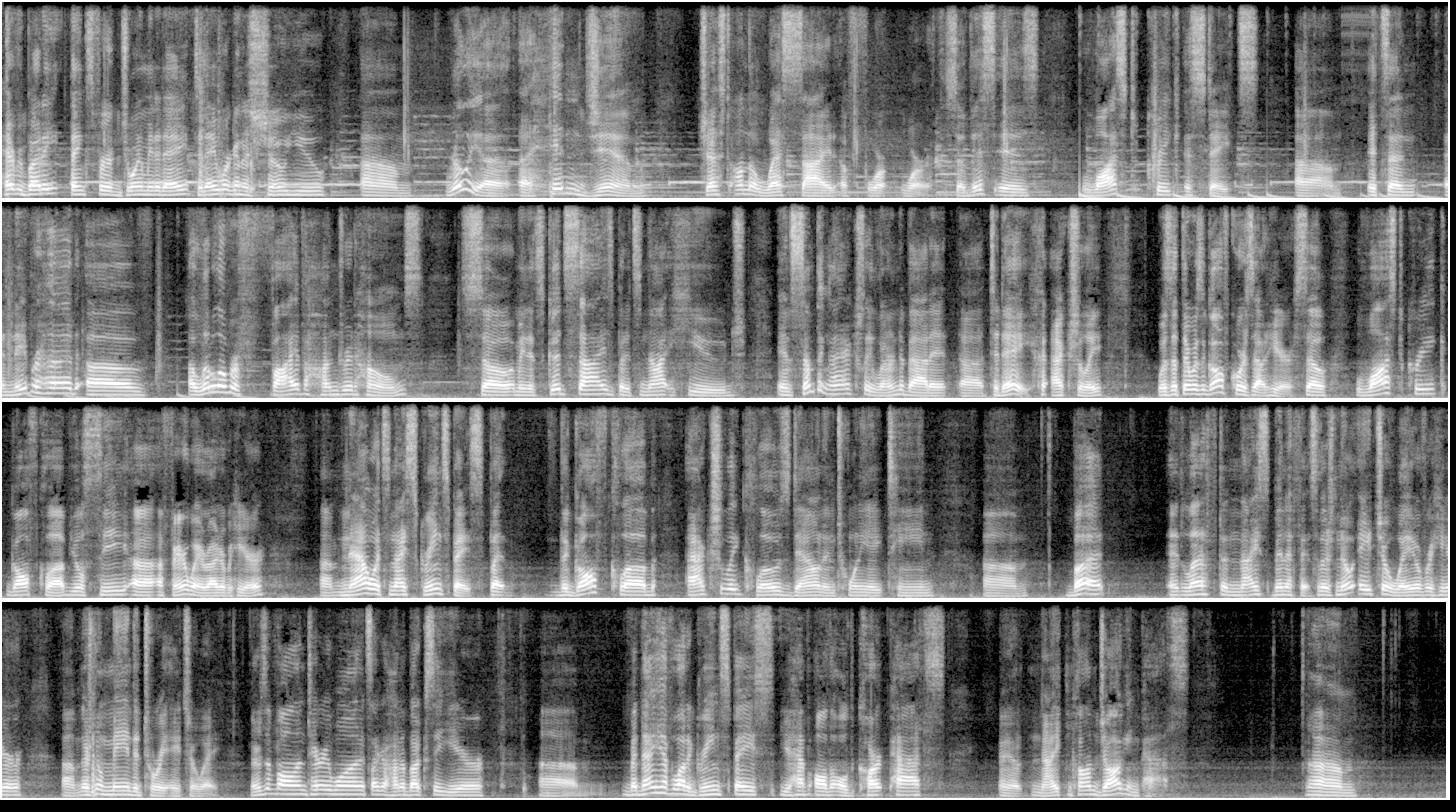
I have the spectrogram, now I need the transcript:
Hey everybody, thanks for joining me today. Today we're going to show you um, really a, a, hidden gem just on the west side of Fort Worth. So this is Lost Creek Estates. Um, it's a, a neighborhood of a little over 500 homes. So, I mean, it's good size, but it's not huge. And something I actually learned about it uh, today, actually, was that there was a golf course out here. So, Lost Creek Golf Club, you'll see uh, a fairway right over here. Um, now it's nice green space, but the golf club actually closed down in 2018, um, but it left a nice benefit. So there's no HOA over here. Um, there's no mandatory HOA. There's a voluntary one. It's like a hundred bucks a year. Um, but now you have a lot of green space. You have all the old cart paths. You know, now you can call them jogging paths. Um,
